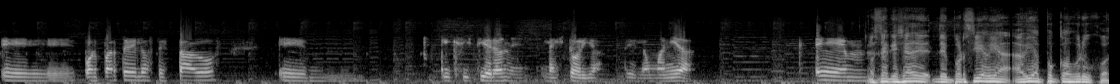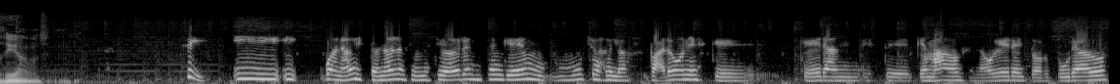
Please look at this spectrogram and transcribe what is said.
eh, por parte de los estados em, que existieron en la historia de la humanidad. o sea que ya de, por sí había, había pocos brujos, digamos. Sí, y, bueno, esto, ¿no? Los investigadores dicen que muchos de los varones que, que eran este, quemados en la hoguera y torturados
